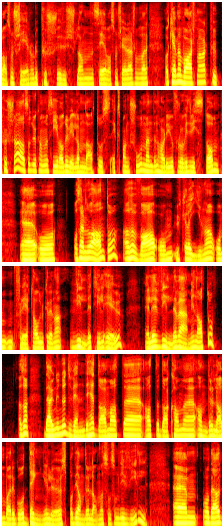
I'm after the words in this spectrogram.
hva som skjer når du pusher Russland, se hva som skjer der. Som bare, ok, men hva er det som har vært pu- pusha? Altså, du kan jo si hva du vil om Natos ekspansjon, men den har de jo for så vidt visst om. Eh, og, og så er det noe annet òg. Altså, hva om Ukraina, om flertallet i Ukraina, ville til EU? Eller ville være med i Nato? Altså, Det er jo ingen nødvendighet da med at, eh, at da kan eh, andre land bare gå og denge løs på de andre landene sånn som de vil. Um, og det, er,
